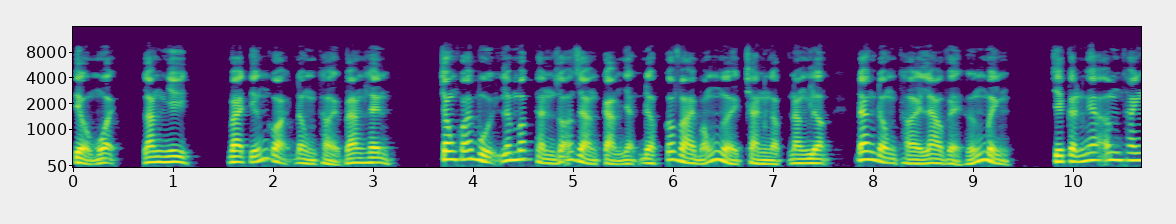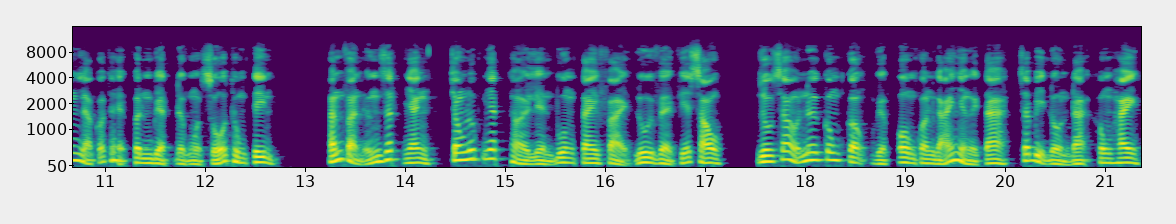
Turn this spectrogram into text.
Tiểu muội, Lăng Nhi, vài tiếng gọi đồng thời vang lên. Trong khói bụi, Lâm Bắc Thần rõ ràng cảm nhận được có vài bóng người tràn ngập năng lượng đang đồng thời lao về hướng mình. Chỉ cần nghe âm thanh là có thể phân biệt được một số thông tin. Hắn phản ứng rất nhanh, trong lúc nhất thời liền buông tay phải lui về phía sau. Dù sao ở nơi công cộng, việc ôm con gái nhà người ta sẽ bị đồn đại không hay.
